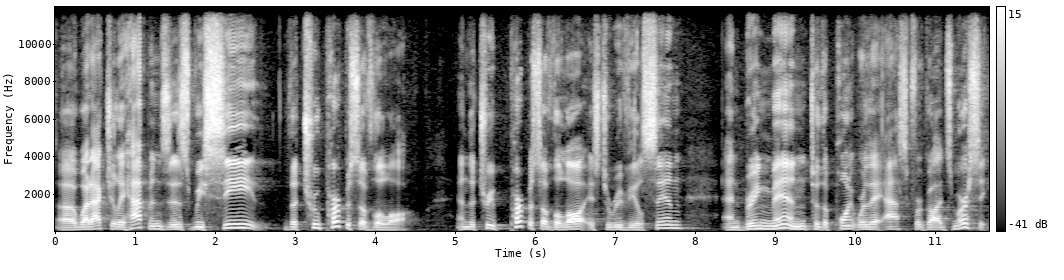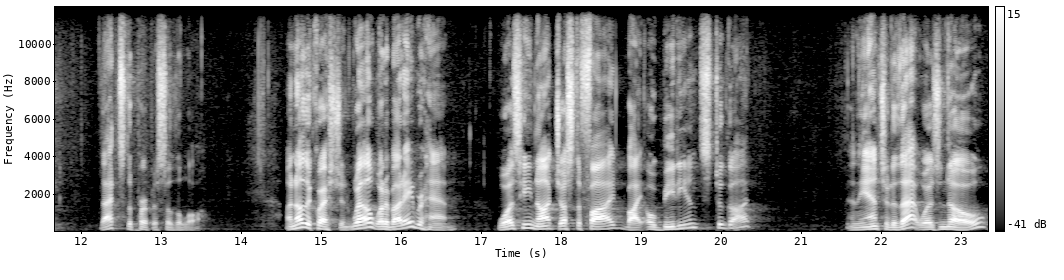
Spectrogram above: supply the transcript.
Uh, what actually happens is we see the true purpose of the law. And the true purpose of the law is to reveal sin and bring men to the point where they ask for God's mercy. That's the purpose of the law. Another question, well, what about Abraham? Was he not justified by obedience to God? And the answer to that was no.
